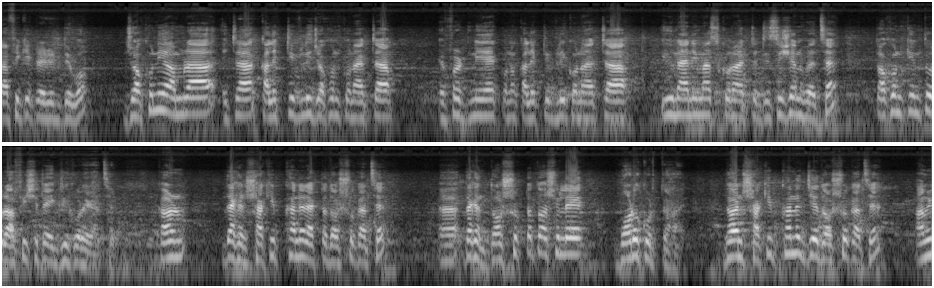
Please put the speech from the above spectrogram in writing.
রাফিকে ক্রেডিট দেব। যখনই আমরা এটা কালেকটিভলি যখন কোনো একটা এফোর্ট নিয়ে, কোনো কালেকটিভলি কোনো একটা ইউনানিমাস কোনো একটা ডিসিশন হয়েছে, তখন কিন্তু রাফি সেটা এগ্রি করে গেছে। কারণ, দেখেন শাকিব খানের একটা দর্শক আছে দেখেন, দর্শকটা তো আসলে বড় করতে হয়। ধরেন শাকিব খানের যে দর্শক আছে, আমি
